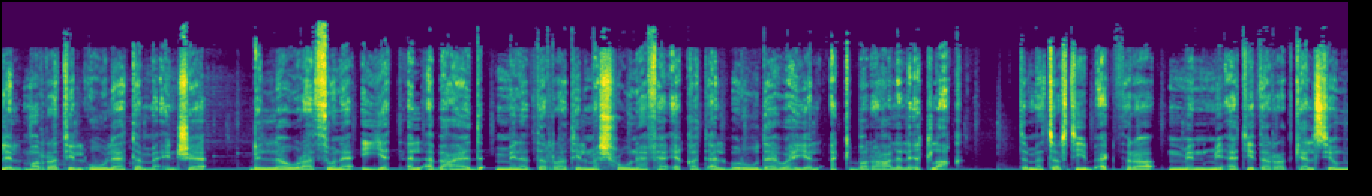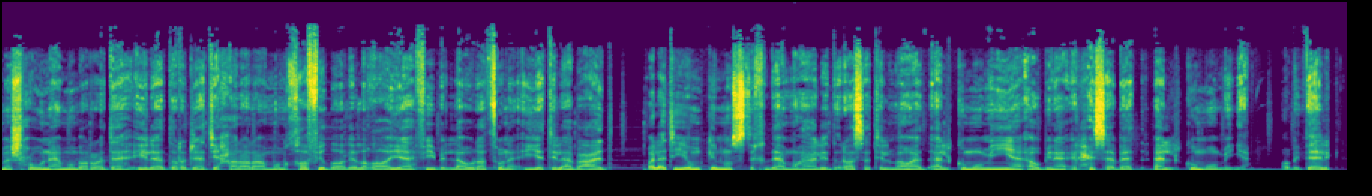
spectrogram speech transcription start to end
للمرة الأولى تم إنشاء بلورة ثنائية الأبعاد من الذرات المشحونة فائقة البرودة وهي الأكبر على الإطلاق. تم ترتيب أكثر من 100 ذرة كالسيوم مشحونة مبردة إلى درجات حرارة منخفضة للغاية في بلورة ثنائية الأبعاد والتي يمكن استخدامها لدراسة المواد الكمومية أو بناء الحسابات الكمومية. وبذلك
